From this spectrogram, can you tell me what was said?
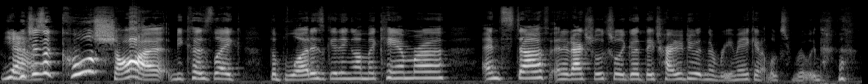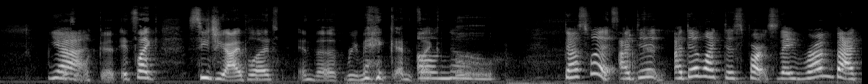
yeah, which is a cool shot because like the blood is getting on the camera and stuff, and it actually looks really good. They try to do it in the remake, and it looks really bad. yeah. doesn't look good. It's like CGI blood in the remake, and it's Oh like, no. ugh. That's what I not did. I did like this part. So they run back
